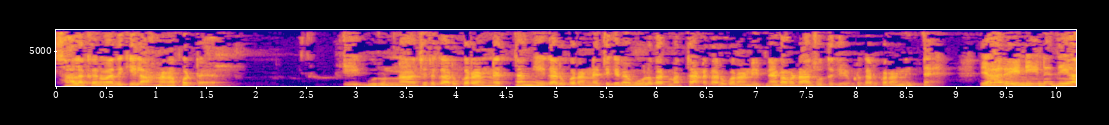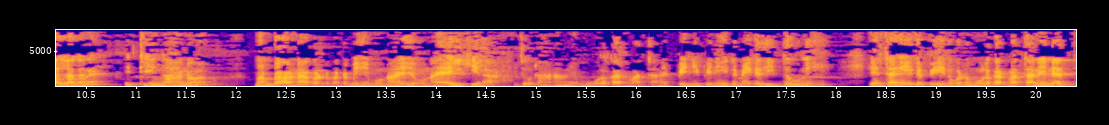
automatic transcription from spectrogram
සලකනවාද කියලා අහනකොට ඒ ගුරුන්නාංශයට කරු කරන්නේ නැත්නම් ඒ කරු කරන්නේ නැති කෙනා මූල කර්මස්ථානට කරු කරන්නේත් නැහැ කමඨාන් සුද්ධ කිරීමට කරු කරන්නේත් නැහැ. එයාර එනේන දේ අල්ලගෙන ඉතින් අහනවා මම භාවනා කරනකොට මට මෙහෙම වුණා එහෙම වුණා ඇයි කියලා. ඒකට අහනවා මේ මූල කර්මස්ථානේ පෙනිපෙනීට මේක සිද්ධ වුණේ. එතෙන් ඒක පේනකොට මූල කර්මස්ථානේ නැද්ද?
